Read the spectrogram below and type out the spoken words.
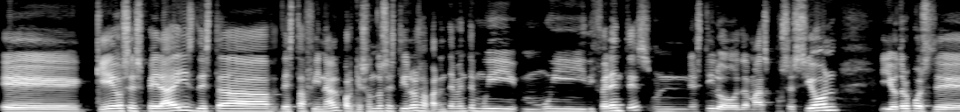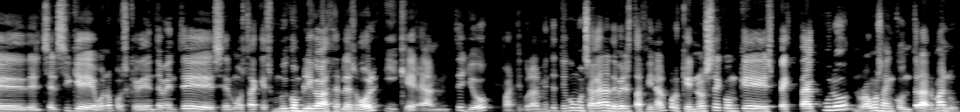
¿qué os esperáis de esta, de esta final? Porque son dos estilos aparentemente muy, muy diferentes. Un estilo de más posesión y otro pues de, del Chelsea que bueno pues que evidentemente se demuestra que es muy complicado hacerles gol y que realmente yo particularmente tengo muchas ganas de ver esta final porque no sé con qué espectáculo nos vamos a encontrar Manu.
